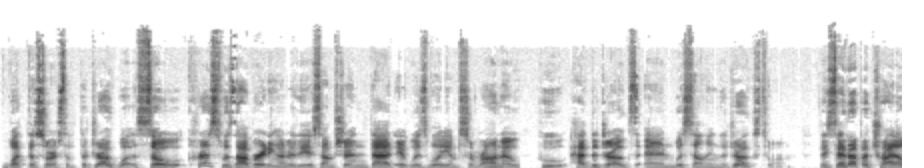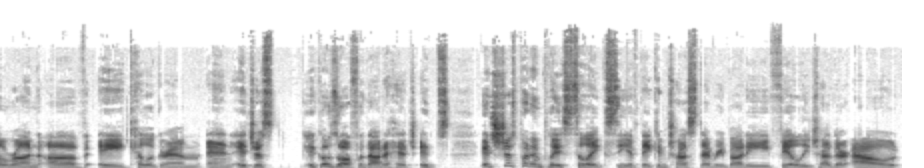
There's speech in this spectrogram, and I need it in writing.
what the source of the drug was. So Chris was operating under the assumption that it was William Serrano who had the drugs and was selling the drugs to him. They set up a trial run of a kilogram and it just it goes off without a hitch. It's it's just put in place to like see if they can trust everybody, feel each other out,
